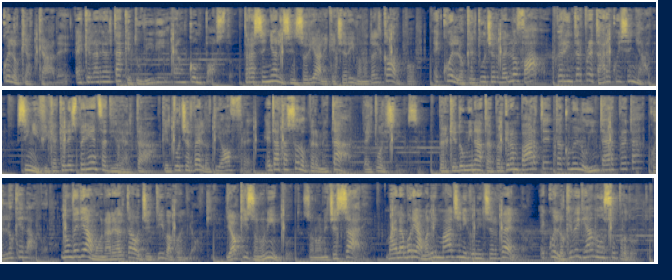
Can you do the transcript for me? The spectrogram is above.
Quello che accade è che la realtà che tu vivi è un composto tra segnali sensoriali che ci arrivano dal corpo e quello che il tuo cervello fa per interpretare quei segnali. Significa che l'esperienza di realtà che il tuo cervello ti offre è data solo per metà dai tuoi sensi, perché è dominata per gran parte da come lui interpreta quello che elabora. Non vediamo una realtà oggettiva con gli occhi. Gli occhi sono un input, sono necessari, ma elaboriamo le immagini con il cervello e quello che vediamo è un suo prodotto,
